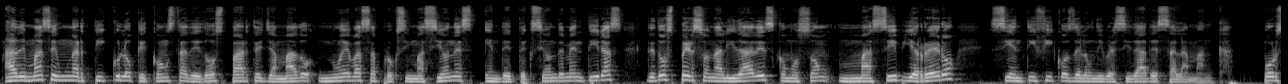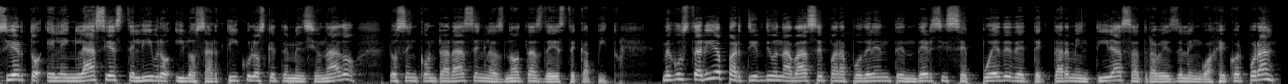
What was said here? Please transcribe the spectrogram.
Además, en un artículo que consta de dos partes llamado Nuevas aproximaciones en detección de mentiras, de dos personalidades como son Masip Guerrero, científicos de la Universidad de Salamanca. Por cierto, el enlace a este libro y los artículos que te he mencionado los encontrarás en las notas de este capítulo. Me gustaría partir de una base para poder entender si se puede detectar mentiras a través del lenguaje corporal.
